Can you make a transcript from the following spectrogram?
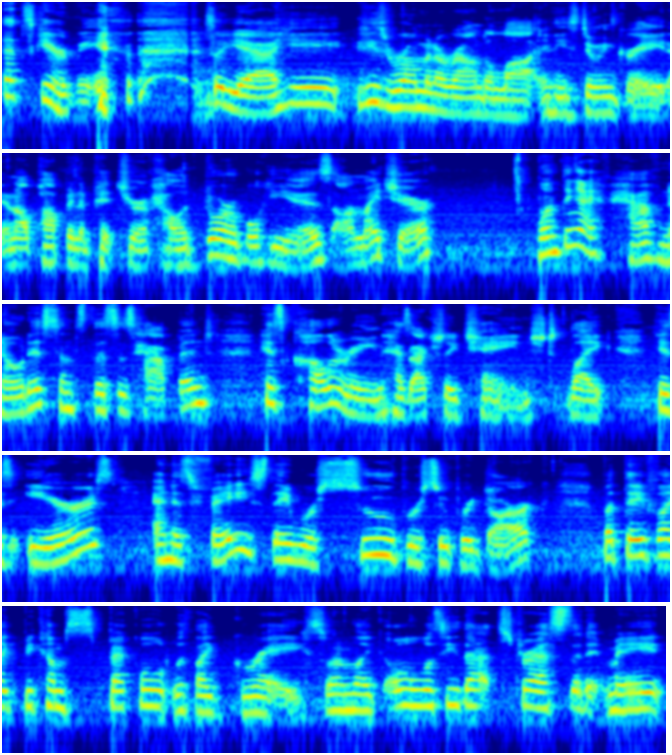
that scared me. so yeah, he, he's roaming around a lot and he's doing great. And I'll pop in a picture of how adorable he is on my chair. One thing I have noticed since this has happened, his coloring has actually changed. Like his ears and his face, they were super, super dark, but they've like become speckled with like gray. So I'm like, oh, was he that stressed that it made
